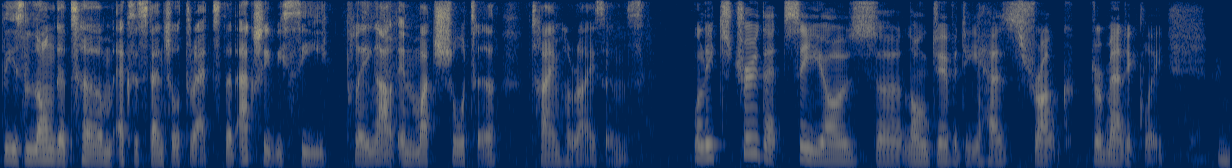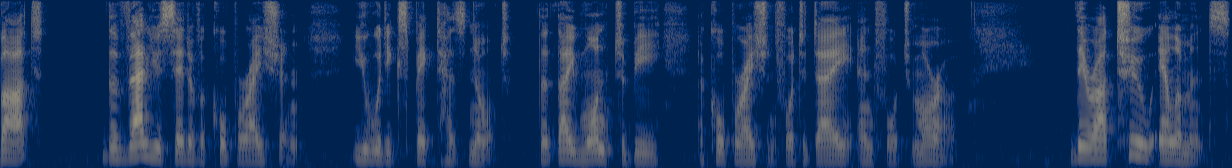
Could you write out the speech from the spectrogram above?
these longer term existential threats that actually we see playing out in much shorter time horizons? Well, it's true that CEOs' uh, longevity has shrunk dramatically, but the value set of a corporation you would expect has not. That they want to be a corporation for today and for tomorrow. There are two elements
